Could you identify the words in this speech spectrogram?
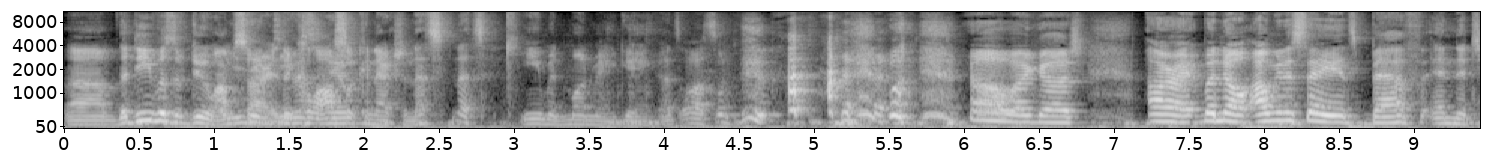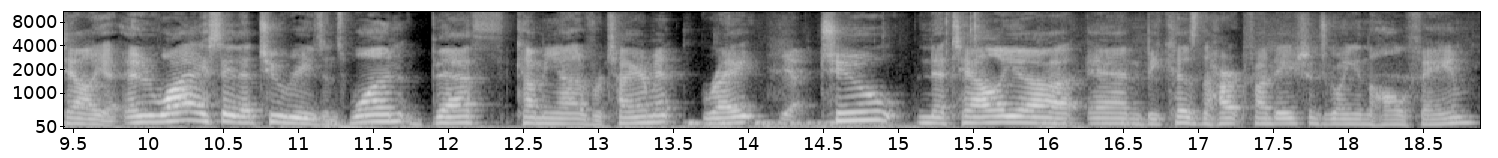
Um, the Divas of Doom. I'm sorry. The Colossal Connection. That's that's Keem and One Man Gang. That's awesome. oh my gosh. All right, but no, I'm gonna say it's Beth and Natalya. And why I say that? Two reasons. One, Beth coming out of retirement, right? Yeah. Two, Natalya, and because the Heart Foundation's going in the Hall of Fame.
